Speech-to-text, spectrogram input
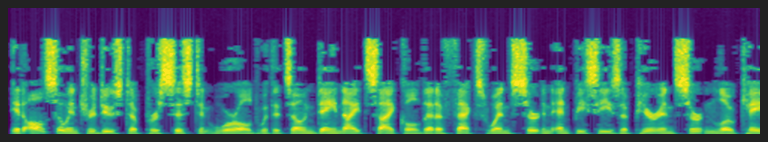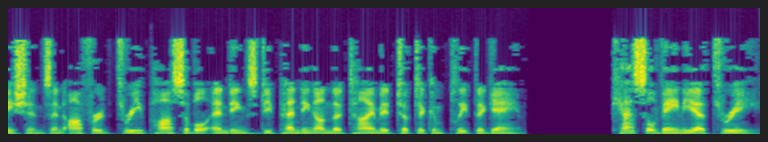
It also introduced a persistent world with its own day-night cycle that affects when certain NPCs appear in certain locations and offered three possible endings depending on the time it took to complete the game. Castlevania III,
